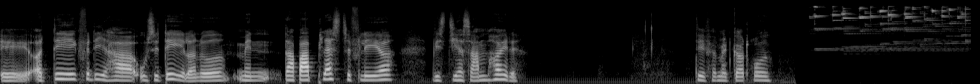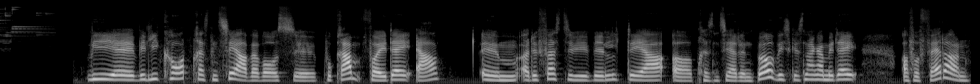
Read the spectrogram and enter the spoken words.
Øh, og det er ikke, fordi jeg har OCD eller noget, men der er bare plads til flere, hvis de har samme højde. Det er fandme et godt råd. Vi øh, vil lige kort præsentere, hvad vores øh, program for i dag er. Øhm, og det første, vi vil, det er at præsentere den bog, vi skal snakke om i dag, og forfatteren.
